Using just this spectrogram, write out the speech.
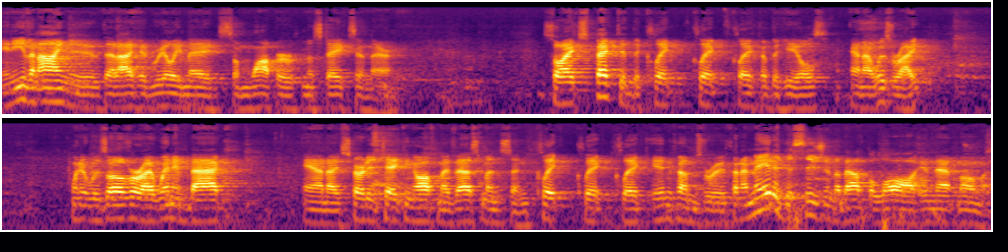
And even I knew that I had really made some whopper mistakes in there. So I expected the click, click, click of the heels, and I was right. When it was over, I went in back and I started taking off my vestments and click, click, click, in comes Ruth. And I made a decision about the law in that moment.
